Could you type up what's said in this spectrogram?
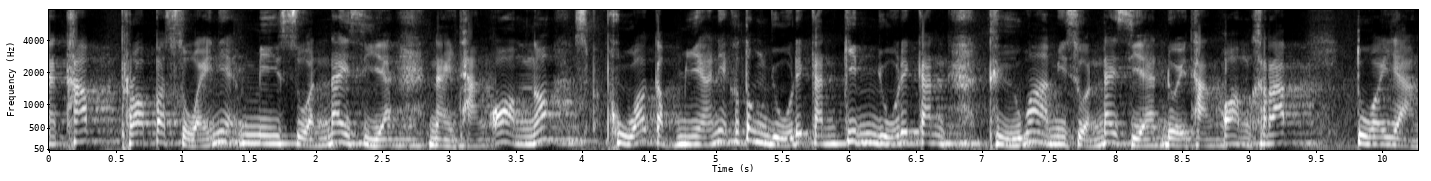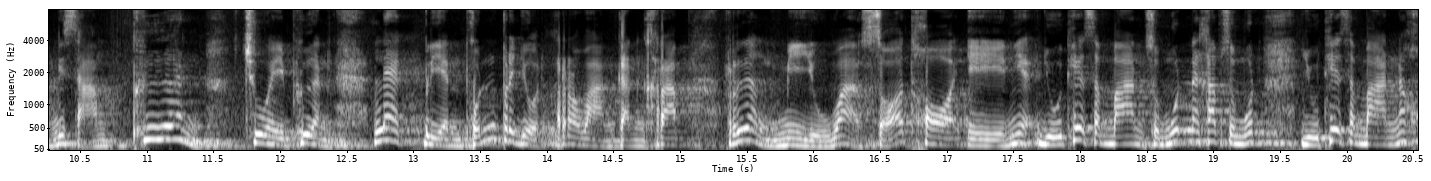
นะครับ เพราะป้าสวยเนี่ยมีส่วนได้เสียในทางอ้อมเนาะผัวกับเมียเนี่ยก็ต้องอยู่ด้วยกันกินอยู่ด้วยกันถือว่ามีส่วนได้เสียโดยทางอ้อมครับ ตัวอย่างที่ 3 เพื่อนช่วยเพื่อน แลกเปลี่ยนผลประโยชน์ระหว่างกันครับ เรื่องมีอยู่ว่าสอทอเอเนี่ยอยู่เทศบาลสมมตินะครับ สมมติอยู่เทศบาลนค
